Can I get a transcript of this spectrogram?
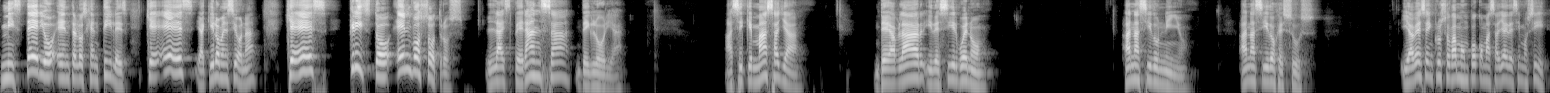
misterio entre los gentiles, que es, y aquí lo menciona, que es Cristo en vosotros la esperanza de gloria. Así que más allá de hablar y decir, bueno, ha nacido un niño, ha nacido Jesús. Y a veces incluso vamos un poco más allá y decimos, sí,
